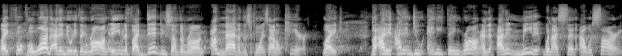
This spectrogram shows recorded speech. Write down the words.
Like, for, for one, I didn't do anything wrong. And even if I did do something wrong, I'm mad at this point, so I don't care. Like, but I didn't, I didn't do anything wrong. And I didn't mean it when I said I was sorry.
